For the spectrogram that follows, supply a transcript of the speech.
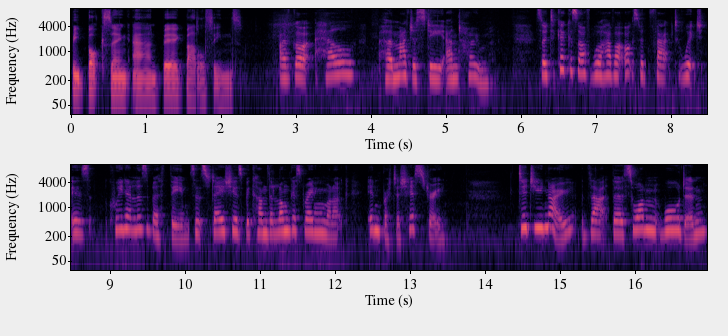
beatboxing, and big battle scenes. I've got Hell, Her Majesty, and Home. So to kick us off, we'll have our Oxford fact, which is Queen Elizabeth themed, since today she has become the longest reigning monarch in British history. Did you know that the Swan Warden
